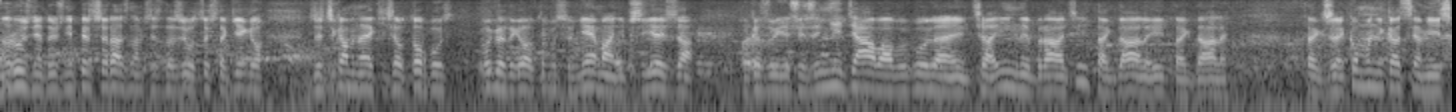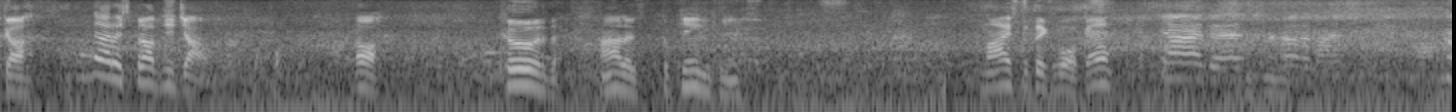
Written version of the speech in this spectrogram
no, różnie, to już nie pierwszy raz nam się zdarzyło coś takiego, że czekamy na jakiś autobus, w ogóle tego autobusu nie ma, nie przyjeżdża, okazuje się, że nie działa w ogóle, trzeba inny brać i tak dalej, i tak dalej. Także komunikacja miejska w miarę sprawnie działa. O, kurde, ale tu pięknie jest. Nice to take walk, eh? Yeah, it is. Very nice. No.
